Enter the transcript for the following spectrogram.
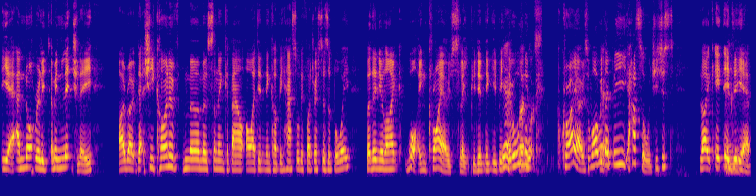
Yeah, and not really. I mean, literally, I wrote that she kind of murmurs something about, "Oh, I didn't think I'd be hassled if I dressed as a boy." But then you're like, "What in cryo sleep? You didn't think you'd be?" Yeah, They're all like, in a cryo, so why would Yeah. they be hassled? She's just like it. it yeah,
